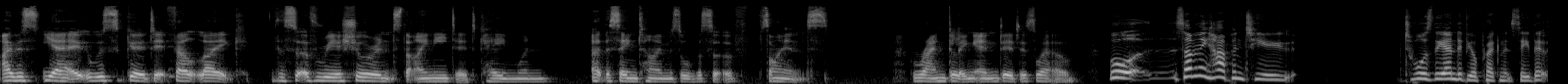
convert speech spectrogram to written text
i was yeah it was good it felt like the sort of reassurance that i needed came when at the same time as all the sort of science wrangling ended as well. Well, something happened to you towards the end of your pregnancy that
